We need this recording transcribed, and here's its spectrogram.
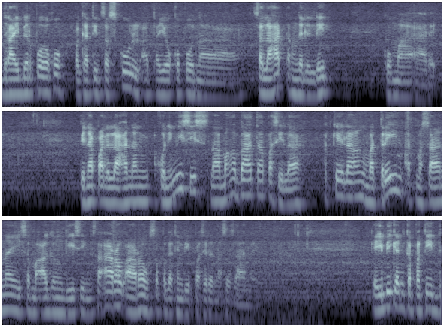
Driver po ako paghatid sa school at ayoko po na sa lahat ang nalilate kung maaari. Pinapalalahanan ako ni Mrs. na mga bata pa sila at kailangang matrain at masanay sa maagang gising sa araw-araw sapagkat hindi pa sila nasasanay. Kaibigan kapatid,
